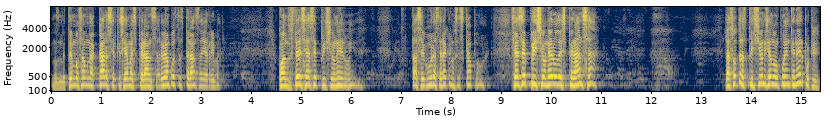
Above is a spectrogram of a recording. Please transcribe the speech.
nos metemos a una cárcel que se llama esperanza. Le hubieran puesto esperanza ahí arriba. Cuando usted se hace prisionero, ¿eh? ¿está segura? ¿Será que nos escapa? Se hace prisionero de esperanza. Las otras prisiones ya no lo pueden tener porque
